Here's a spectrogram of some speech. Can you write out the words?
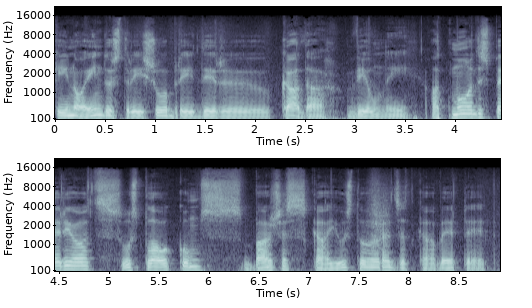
Kino industrija šobrīd ir kādā vilnī atmodas periods, uzplaukums, bažas, kā jūs to redzat, kā vērtējat?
